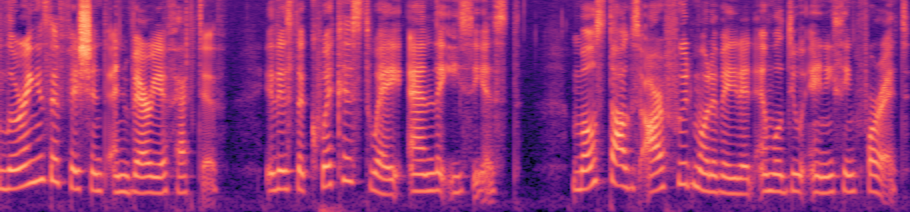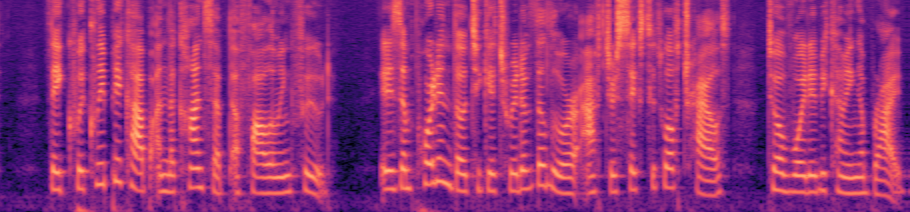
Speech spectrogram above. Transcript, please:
Luring is efficient and very effective. It is the quickest way and the easiest. Most dogs are food motivated and will do anything for it. They quickly pick up on the concept of following food. It is important though to get rid of the lure after 6 to 12 trials to avoid it becoming a bribe.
